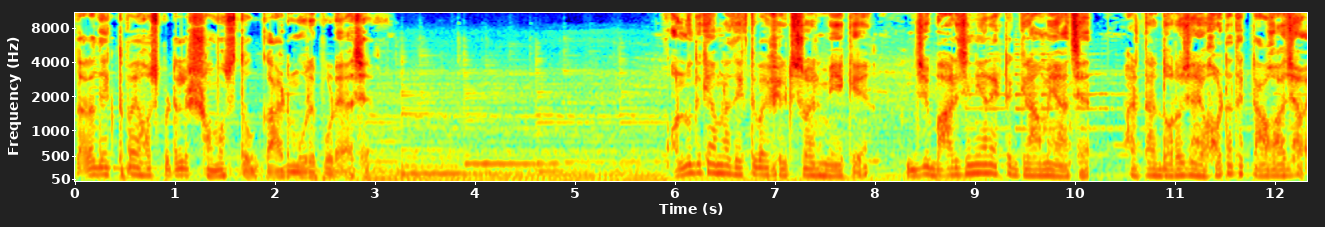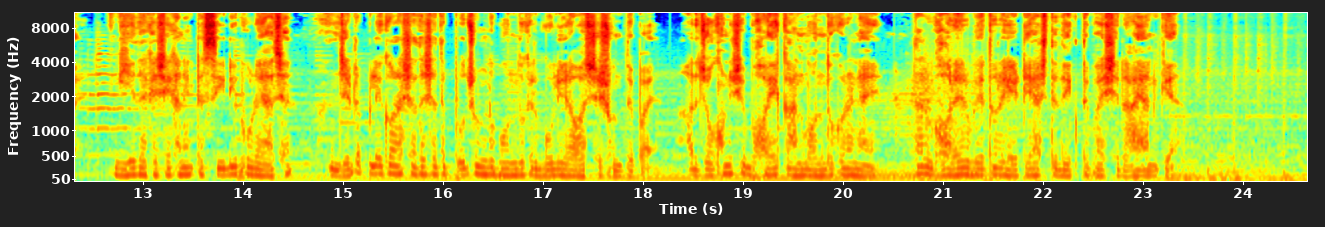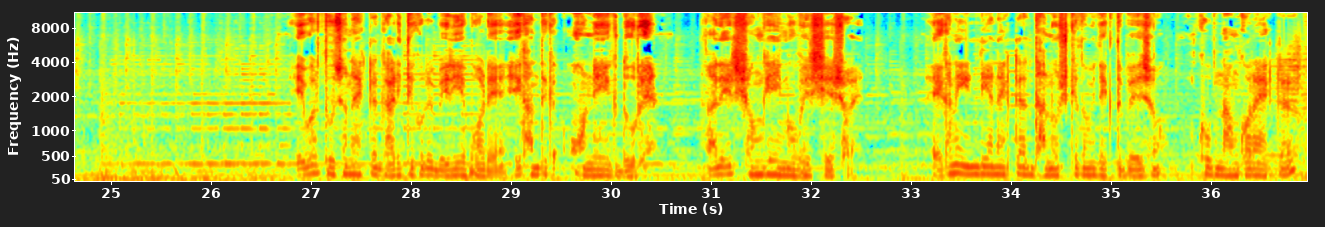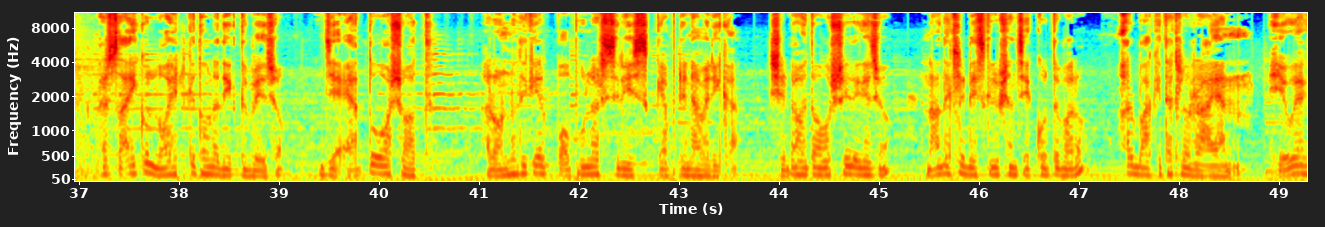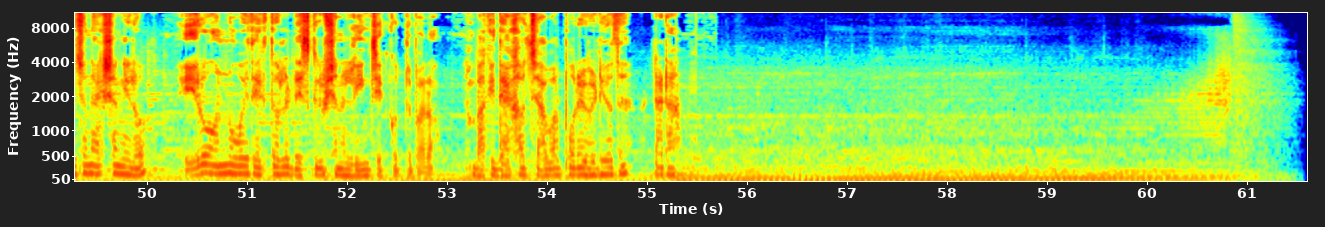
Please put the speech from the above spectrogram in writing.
তারা দেখতে পায় হসপিটালের সমস্ত গার্ড মরে পড়ে আছে। অন্যদিকে আমরা দেখতে পাই ফিটসরয়ের মেয়েকে, যে ভার্জিনিয়ার একটা গ্রামে আছে। আর তার দরজায় হঠাৎ একটা আওয়াজ হয়। গিয়ে দেখে সেখানে একটা সিডি পড়ে আছে, যেটা প্লে করার সাথে সাথে প্রচণ্ড বন্দুকের গুলির আওয়াজ সে শুনতে পায়। আর যখনই সে ভয়ে কান বন্ধ করে নেয়, তার ঘরের ভেতরে হেঁটে আসতে দেখতে পায় সে রায়ানকে। এবার দুজনে একটা গাড়িতে করে বেরিয়ে পড়ে এখান থেকে অনেক দূরে। আর এর সঙ্গে এই মুভির শেষ হয়। এখানে ইন্ডিয়ান অ্যাক্টার ধানুষকে তুমি দেখতে পেয়েছ, খুব নামকরা অ্যাক্টার আর সাইকো লয়েডকে তোমরা দেখতে পেয়েছ। যে এত অসৎ। আর অন্যদিকে এর পপুলার সিরিজ ক্যাপ্টেন আমেরিকা সেটা হয়তো অবশ্যই দেখেছ। না দেখলে ডিসক্রিপশন চেক করতে পারো। আর বাকি থাকল রায়ান এও একজন অ্যাকশন হিরো এরও অন্য বই দেখতে হলে ডিসক্রিপশানে লিঙ্ক চেক করতে পারো। বাকি দেখা হচ্ছে আবার পরের ভিডিওতে টাটা।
